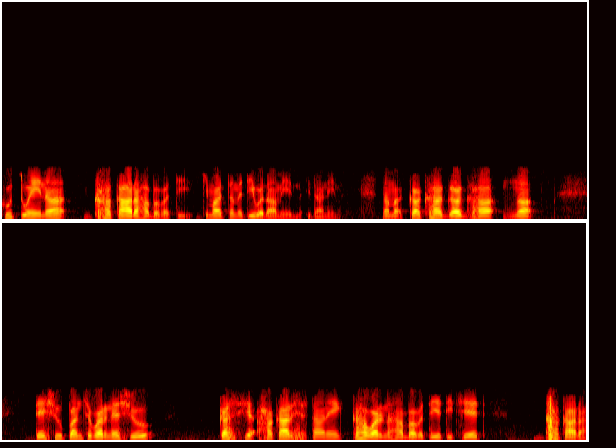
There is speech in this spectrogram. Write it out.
कुत्वेन घकारः भवति। किमर्थमिति वदामि इदानीं। नाम कख ग घ ङ। तेषु पञ्चवर्णेषु कस्य हकारस्य स्थाने कः वर्णः भवति इति चेत् घकारः।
